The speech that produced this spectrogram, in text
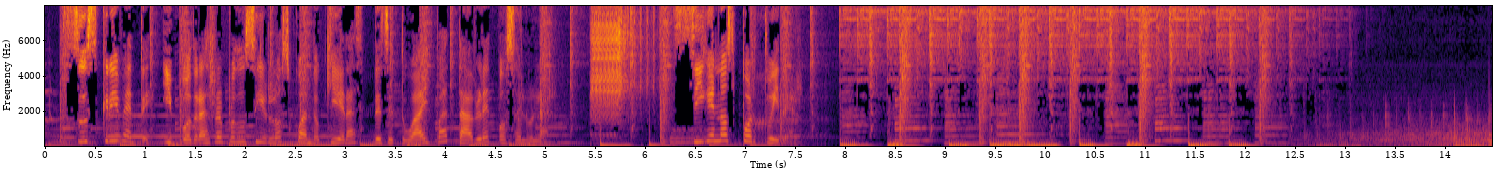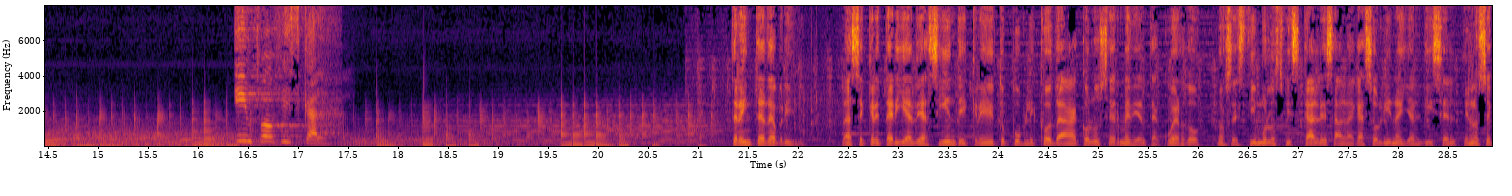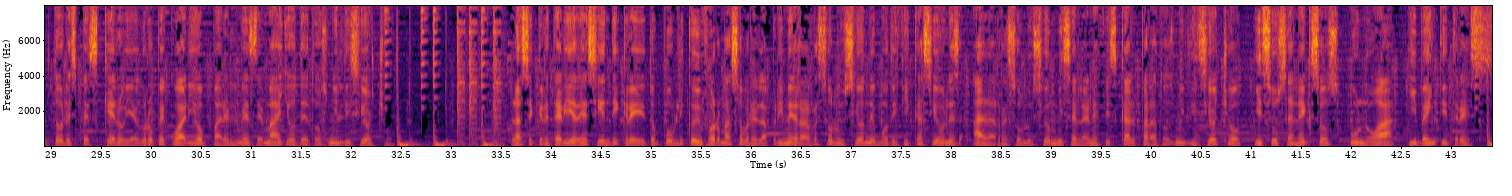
Suscríbete y podrás reproducirlos cuando quieras desde tu iPad, tablet o celular. Síguenos por Twitter. Info Fiscal. 30 de abril, la Secretaría de Hacienda y Crédito Público da a conocer mediante acuerdo los estímulos fiscales a la gasolina y al diésel en los sectores pesquero y agropecuario para el mes de mayo de 2018. La Secretaría de Hacienda y Crédito Público informa sobre la primera resolución de modificaciones a la Resolución Miscelánea Fiscal para 2018 y sus anexos 1A y 23.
